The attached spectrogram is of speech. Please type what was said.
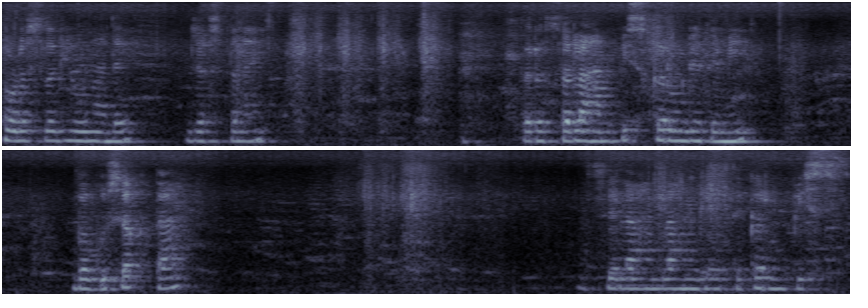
थोडंसं घेऊन आले जास्त नाही. तर असं लहान पीस करून घेते मी. बघू शकता. असे लहान लहान घ्यायचे करून पीस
